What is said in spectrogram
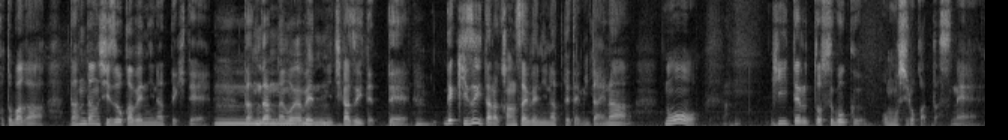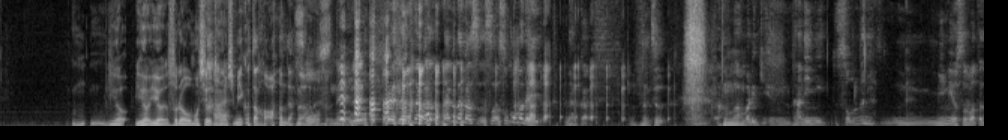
言葉がだんだん静岡弁になってきてだんだん名古屋弁に近づいてってうん。で気づいたら関西弁になっててみたいなのを聞いてるとすごく面白かったですね。うんいやいやいやそれは面白い楽しみ方があるんだな、そうですね。なかなかなかそそそこまでなんかうんちょあんあんまりき他人にそんなに、うん耳をそば立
